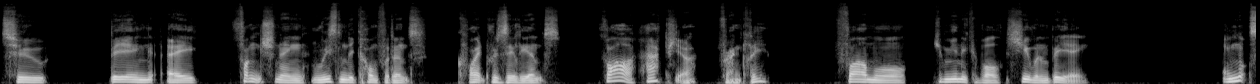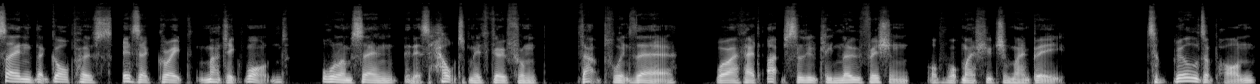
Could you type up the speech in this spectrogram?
to being a functioning, reasonably confident, quite resilient, far happier, frankly, far more communicable human being. I'm not saying that goalposts is a great magic wand. All I'm saying that it's helped me to go from that point there, where I had absolutely no vision of what my future might be, to build upon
